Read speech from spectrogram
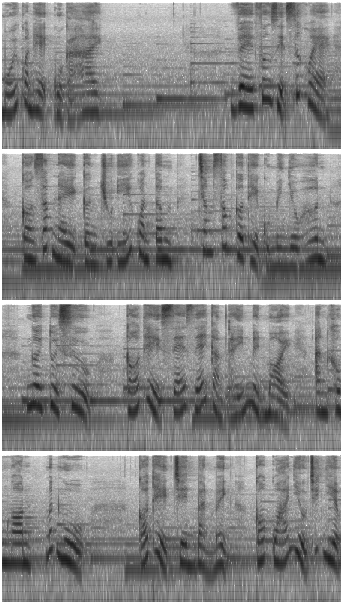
mối quan hệ của cả hai. Về phương diện sức khỏe, con giáp này cần chú ý quan tâm, chăm sóc cơ thể của mình nhiều hơn. Người tuổi Sửu có thể sẽ dễ cảm thấy mệt mỏi, ăn không ngon, mất ngủ. Có thể trên bản mệnh có quá nhiều trách nhiệm,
